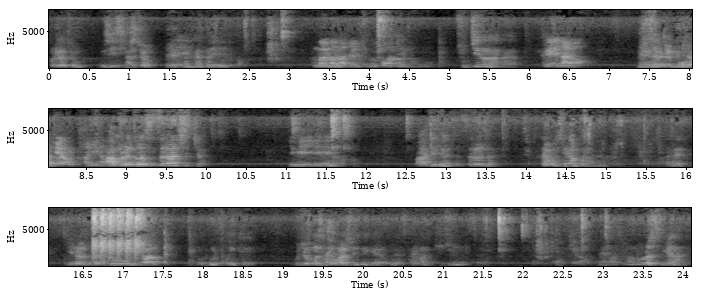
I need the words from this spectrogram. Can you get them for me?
소리가 좀 으시시하죠? 네. 한 발만 맞으면 죽을 것 같아요. 죽지는 않아요. 큰일 나요. 네, 이제 어깨랑 다리랑. 아무래도 쓰러지죠. 힘이 빠지면서 쓰러져요. 그래고 제압을 하는 거예요. 근데 이런 것도 우리가 얼굴 보이게. 무조건 사용할 수 있는 게 우리가 사용하는 기준이 있어요. 네, 함부로 쓰면 안 돼요.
